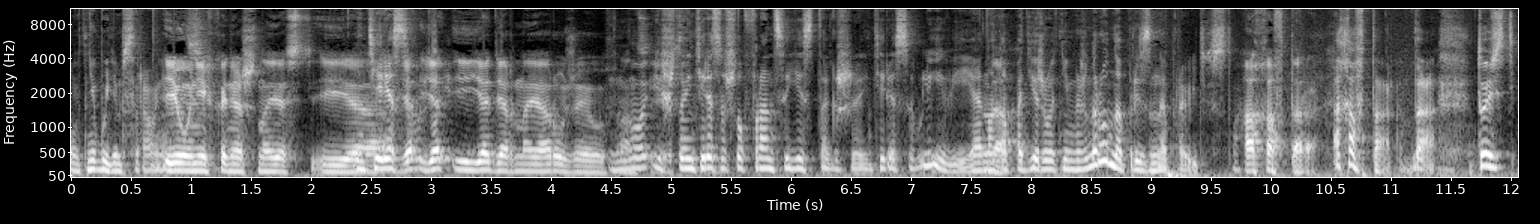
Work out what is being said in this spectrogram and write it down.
Вот, не будем сравнивать. И у них, конечно, есть и, э, интересы... я, и ядерное оружие у Франции. Ну, и есть. что интересно, что в Франции есть также интересы в Ливии, и она да. поддерживает не международно признанное правительство. А Хафтара. А Хафтара, да. То есть,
